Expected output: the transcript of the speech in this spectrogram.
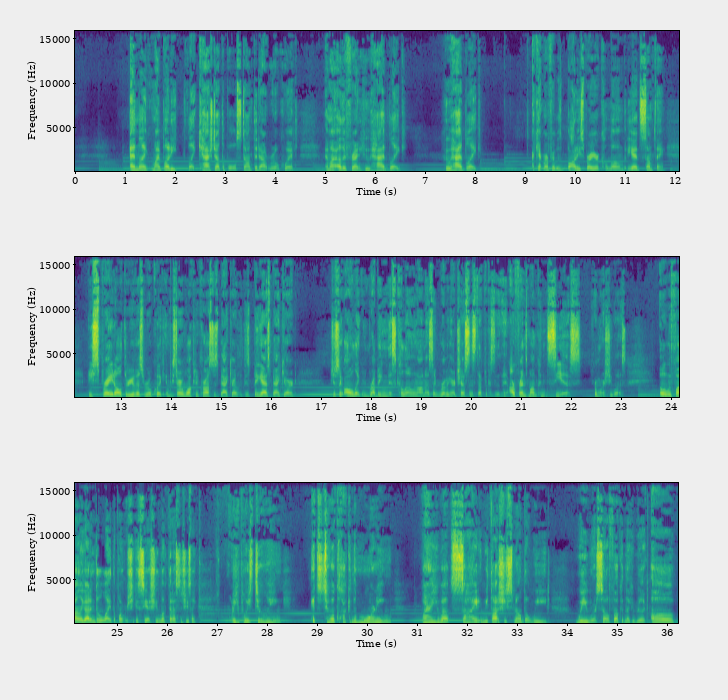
And like my buddy like cashed out the bowl, stomped it out real quick. And my other friend who had like who had like I can't remember if it was body spray or cologne, but he had something. And he sprayed all three of us real quick and we started walking across this backyard, like this big ass backyard. Just like all like rubbing this cologne on us, like rubbing our chest and stuff because uh, our friend's mom couldn't see us from where she was. When we finally got into the light, the point where she could see us, she looked at us and she's like, What are you boys doing? It's two o'clock in the morning. Why are you outside? We thought she smelled the weed. We were so fucking like, we'd be like, Oh,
